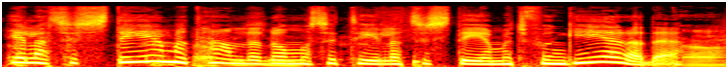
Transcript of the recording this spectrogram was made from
hela systemet handlade om att se till att systemet fungerade. ja,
